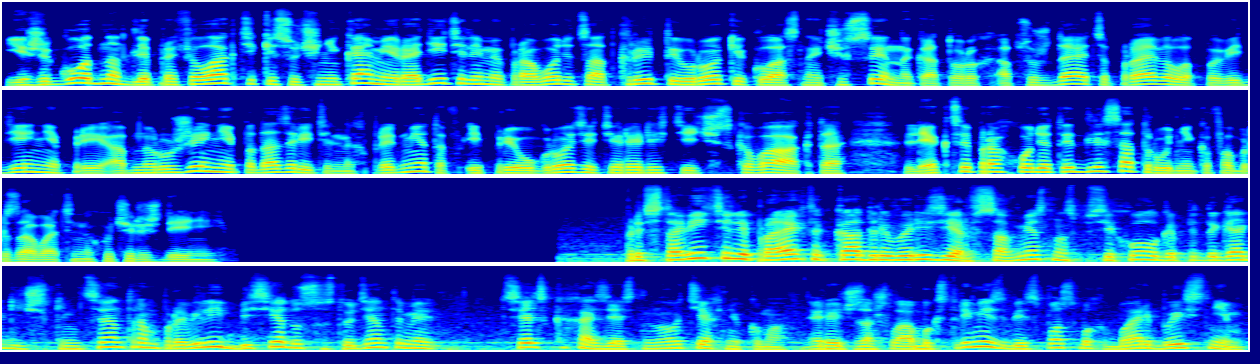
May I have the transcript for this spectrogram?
Ежегодно для профилактики с учениками и родителями проводятся открытые уроки классные часы, на которых обсуждаются правила поведения при обнаружении подозрительных предметов и при угрозе террористического акта. Лекции проходят и для сотрудников образовательных учреждений. Представители проекта «Кадровый резерв» совместно с психолого-педагогическим центром провели беседу со студентами сельскохозяйственного техникума. Речь зашла об экстремизме и способах борьбы с ним.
